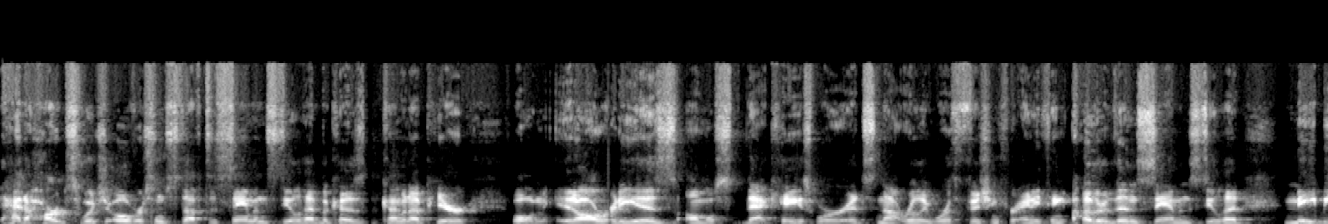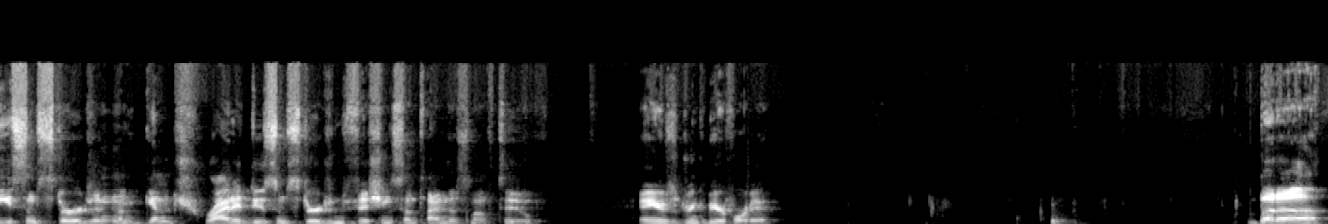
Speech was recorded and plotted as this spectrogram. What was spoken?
had a hard switch over some stuff to salmon steelhead because coming up here, well, it already is almost that case where it's not really worth fishing for anything other than salmon steelhead. Maybe some sturgeon. I'm gonna try to do some sturgeon fishing sometime this month too. And here's a drink of beer for you. But uh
